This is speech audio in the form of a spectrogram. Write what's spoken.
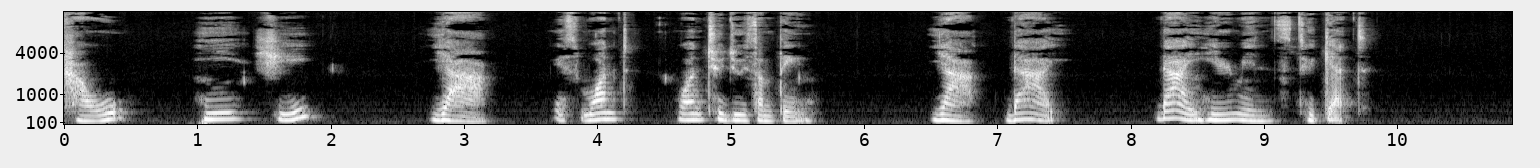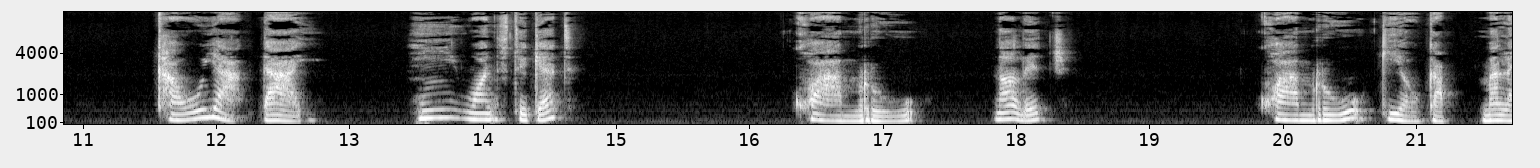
เขา he she อยาก is want want to do something อยากได้ ได้ here means to get เขาอยากได้ he wants to get ความรู้ knowledge ความรู้เกี่ยวกับแมล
